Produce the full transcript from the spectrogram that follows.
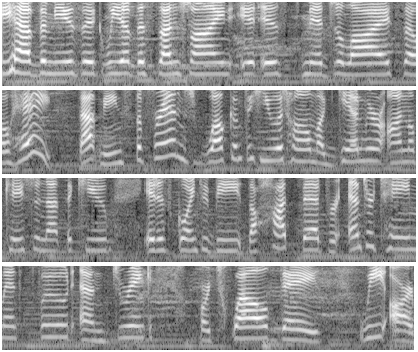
We have the music, we have the sunshine. It is mid July, so hey, that means the fringe. Welcome to Hue at Home. Again, we're on location at the Cube. It is going to be the hotbed for entertainment, food, and drink for 12 days. We are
